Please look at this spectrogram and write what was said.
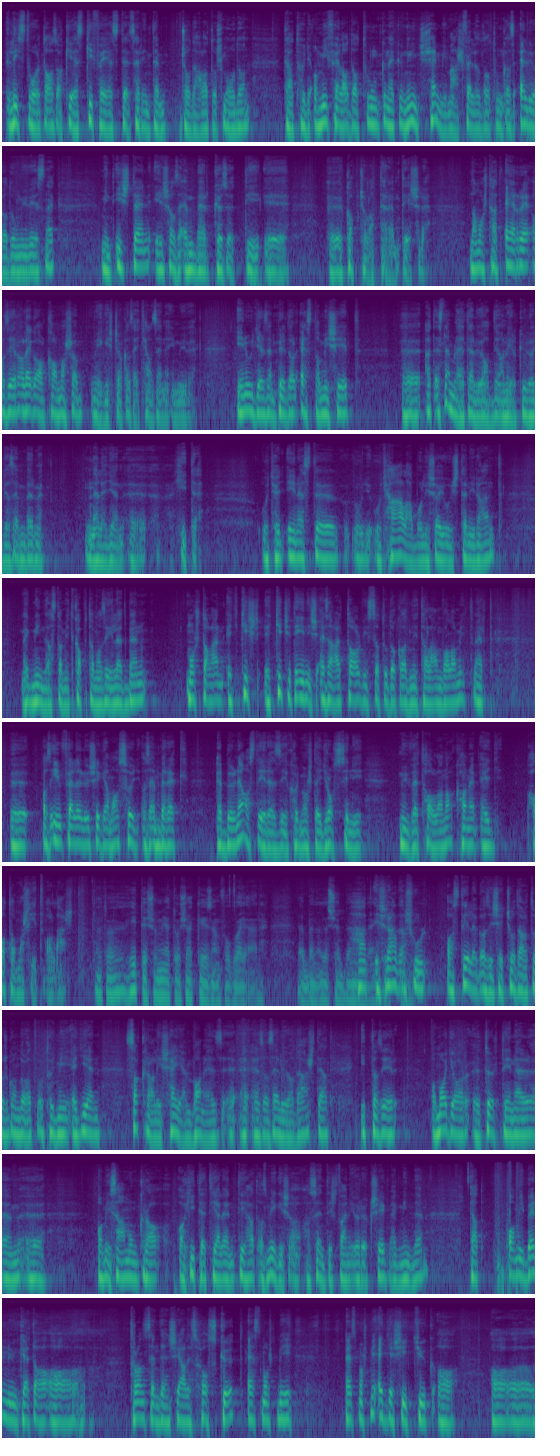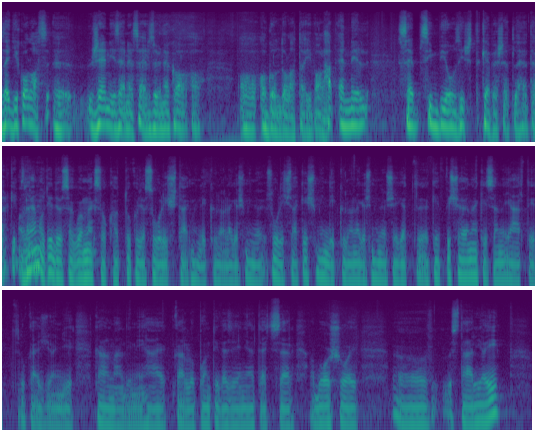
Liszt volt az, aki ezt kifejezte szerintem csodálatos módon. Tehát, hogy a mi feladatunk, nekünk nincs semmi más feladatunk az előadó művésznek, mint Isten és az ember közötti kapcsolatteremtésre. Na most hát erre azért a legalkalmasabb mégiscsak az egyházzenei művek. Én úgy érzem például ezt a misét, hát ezt nem lehet előadni anélkül, hogy az embernek ne legyen hite. Úgyhogy én ezt úgy, úgy hálából is a Jóisten iránt, meg mindazt, amit kaptam az életben, most talán egy, kis, egy kicsit én is ezáltal vissza tudok adni talán valamit, mert az én felelősségem az, hogy az emberek ebből ne azt érezzék, hogy most egy rosszini művet hallanak, hanem egy hatalmas hitvallást. Tehát a hit és a méltóság kézen fogva jár ebben az esetben. Hát, mindenki. és ráadásul az tényleg az is egy csodálatos gondolat volt, hogy mi egy ilyen szakrális helyen van ez, ez az előadás, tehát itt azért a magyar történelem, ami számunkra a hitet jelenti, hát az mégis a, a Szent Istváni örökség, meg minden. Tehát ami bennünket a, a transzendenciálishoz köt, ezt most mi, ezt most mi egyesítjük a, a, az egyik olasz zseni zeneszerzőnek a, a, a, a gondolataival. Hát ennél szebb szimbiózist keveset lehet elképzelni. Az elmúlt időszakban megszokhattuk, hogy a szólisták mindig különleges minő, szólisták is mindig különleges minőséget képviselnek, hiszen járt itt Lukás Gyöngyi, Kálmándi Mihály, Carlo Ponti vezényelt egyszer a Bolsoly ö, sztárjai.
